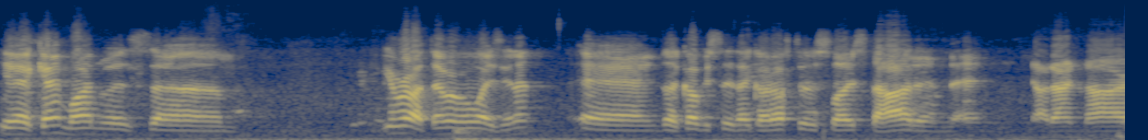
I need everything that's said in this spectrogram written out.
yeah, game one was. Um, you're right. They were always in it, and like obviously they got off to a slow start, and, and I don't know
